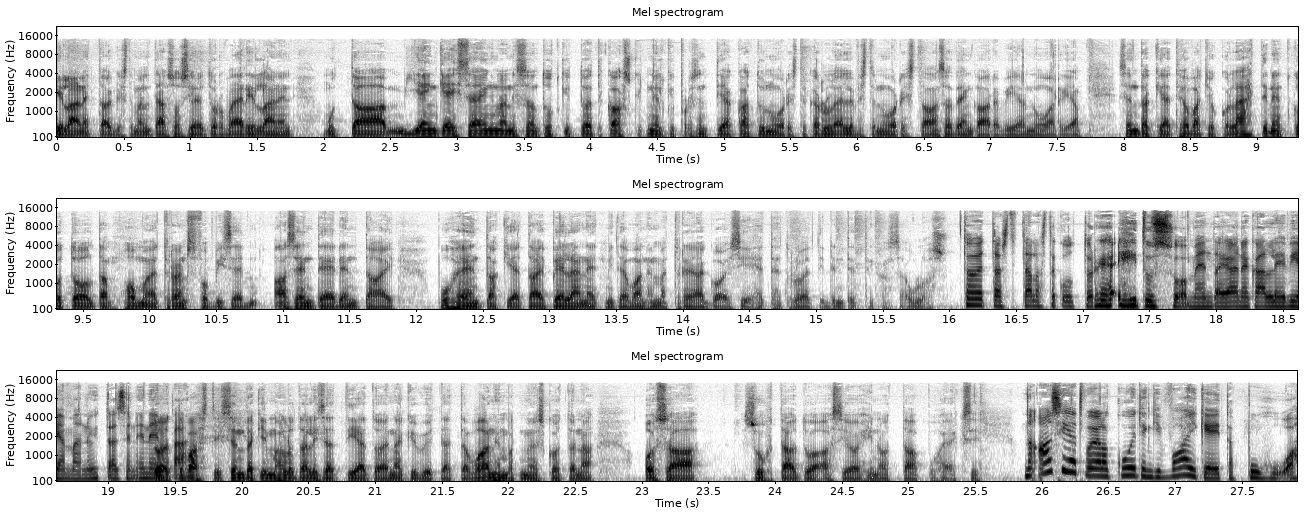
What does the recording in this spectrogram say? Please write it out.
tilannetta oikeastaan. Meillä tämä sosiaaliturva erilainen, mutta Jenkeissä ja Englannissa on tutkittu, että 20-40 prosenttia katunuorista, kadulla elävistä nuorista on sateenkaarevia nuoria. Sen takia, että he ovat joko lähteneet kotolta homo- ja transfobisen asenteiden tai puheen takia tai pelänneet, miten vanhemmat reagoi siihen, että he tulevat identiteetin kanssa ulos. Toivottavasti tällaista kulttuuria ei tule Suomeen tai ainakaan leviämään yhtään sen enempää. Toivottavasti. Sen takia me halutaan lisää tietoa ja näkyvyyttä, että vanhemmat myös kotona osaa suhtautua asioihin, ottaa puheeksi. No asiat voi olla kuitenkin vaikeita puhua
